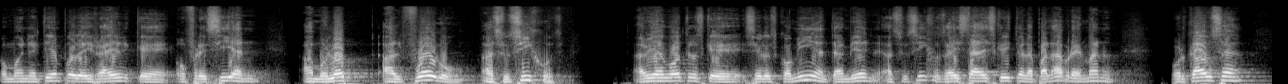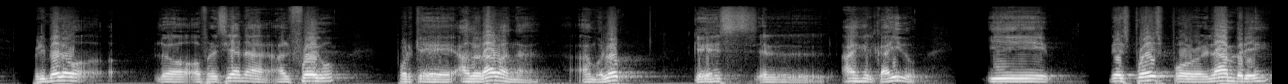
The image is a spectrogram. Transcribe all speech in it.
como en el tiempo de Israel que ofrecían a Molot, al fuego a sus hijos. Habían otros que se los comían también a sus hijos. Ahí está escrito en la palabra, hermanos. Por causa, primero lo ofrecían al fuego porque adoraban a, a Moloch, que es el ángel caído. Y después, por el hambre,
